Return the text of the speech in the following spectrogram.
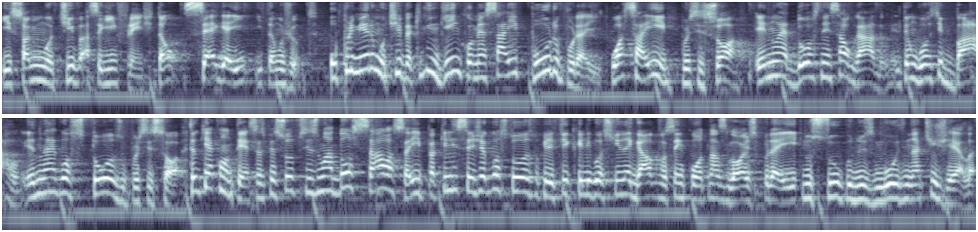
e só me motiva a seguir em frente. Então segue aí e tamo junto. O primeiro motivo é que ninguém come açaí puro por aí. O açaí, por si só, ele não é doce nem salgado, ele tem um gosto de barro, ele não é gostoso por si só. Então o que acontece? As pessoas precisam adoçar o açaí para que ele seja gostoso, porque ele fica aquele gostinho legal que você encontra nas lojas por aí, no suco, no smoothie, na tigela.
